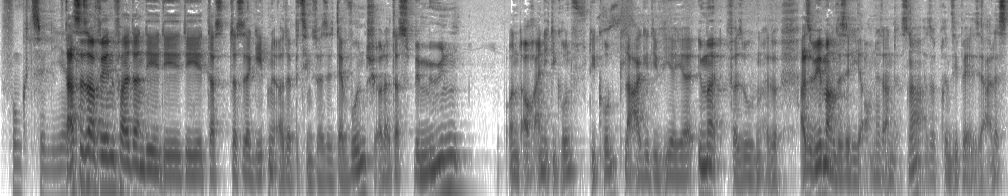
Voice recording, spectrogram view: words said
funktionieren. Das ist auf jeden Fall dann die, die, die, das, das Ergebnis oder beziehungsweise der Wunsch oder das Bemühen und auch eigentlich die, Grund, die Grundlage, die wir hier immer versuchen. Also, also wir machen das ja hier auch nicht anders. Ne? Also prinzipiell ist ja alles,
